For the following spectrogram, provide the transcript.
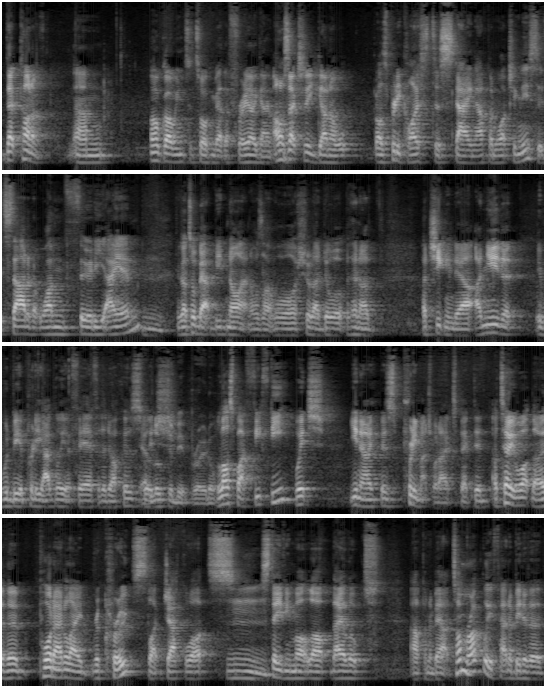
that kind of. Um, I'll go into talking about the Freo game. I was actually gonna. I was pretty close to staying up and watching this. It started at 1.30 a.m. Hmm. It got to about midnight, and I was like, "Well, should I do it?" But then I, I chickened out. I knew that it would be a pretty ugly affair for the Dockers. Yeah, it looked a bit brutal. lost by 50, which you know is pretty much what I expected. I'll tell you what though, the Port Adelaide recruits like Jack Watts, Mm. Stevie Motlop, they looked up and about. Tom Rockliff had a bit of a,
